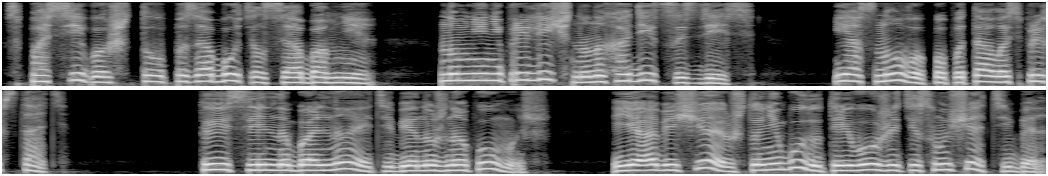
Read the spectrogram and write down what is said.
«Спасибо, что позаботился обо мне, но мне неприлично находиться здесь». Я снова попыталась привстать. «Ты сильно больна, и тебе нужна помощь. Я обещаю, что не буду тревожить и смущать тебя.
